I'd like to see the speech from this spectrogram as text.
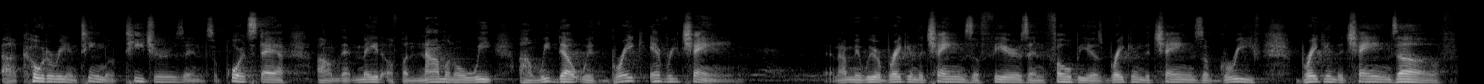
uh, coterie and team of teachers and support staff um, that made a phenomenal week. Um, we dealt with Break Every Chain and I mean, we were breaking the chains of fears and phobias, breaking the chains of grief, breaking the chains of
